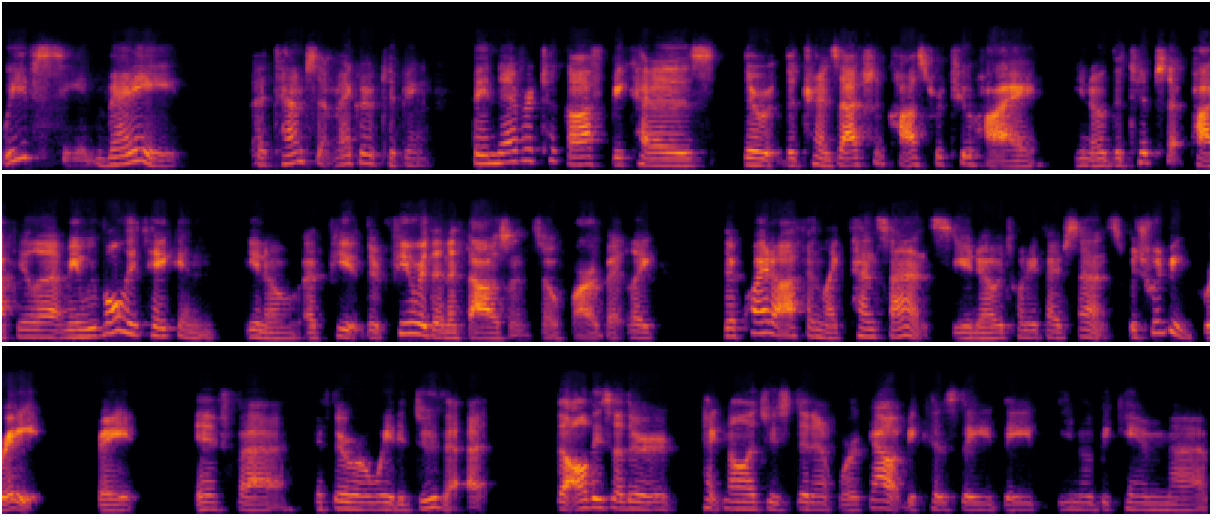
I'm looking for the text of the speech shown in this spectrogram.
We've seen many attempts at micro tipping. They never took off because there, the transaction costs were too high. You know, the tips at Popula, I mean, we've only taken, you know, a few, they're fewer than a thousand so far, but like they're quite often like 10 cents, you know, 25 cents, which would be great, right? If uh if there were a way to do that. The, all these other technologies didn't work out because they they you know became uh,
